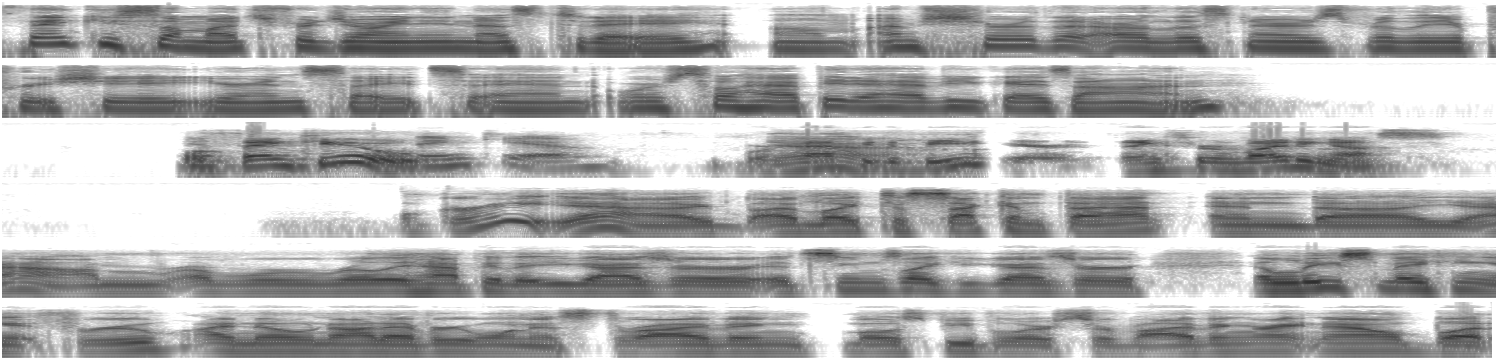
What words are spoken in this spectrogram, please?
thank you so much for joining us today. Um, I'm sure that our listeners really appreciate your insights, and we're so happy to have you guys on. Well, thank you. Thank you. We're happy to be here. Thanks for inviting us. Well, great. Yeah, I'd, I'd like to second that. And uh, yeah, I'm we're really happy that you guys are. It seems like you guys are at least making it through. I know not everyone is thriving. Most people are surviving right now, but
